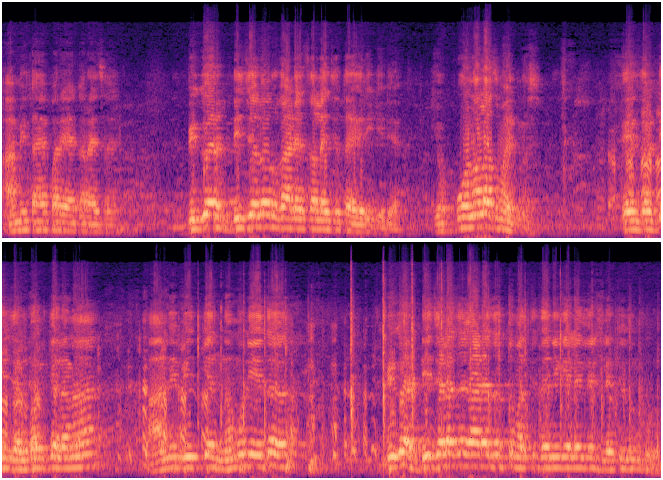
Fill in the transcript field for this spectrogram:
आम्ही काय पर्याय करायचा? आहे बिगर डिझेलवर गाड्या चालायची तयारी केली आहे. हे कोणालाच माहीत नसतं. ते जर डिझेल बंद केलं ना आम्ही इतके नमुने येतं बिगर डिझेलाच्या गाड्या जर तुम्हाला तिथं गेलेले असल्या तिथून पुढे.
